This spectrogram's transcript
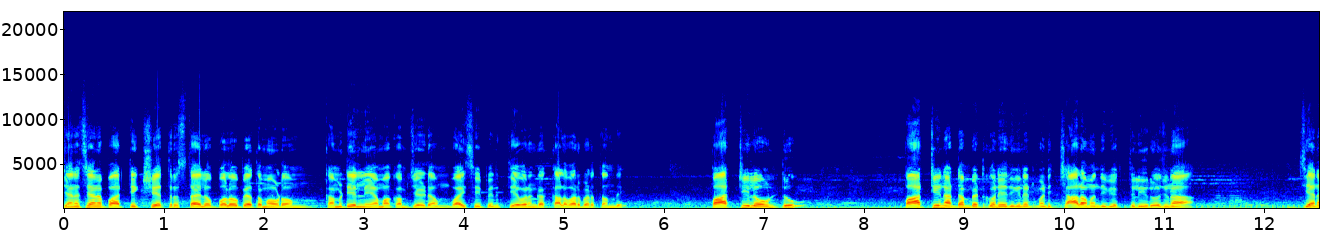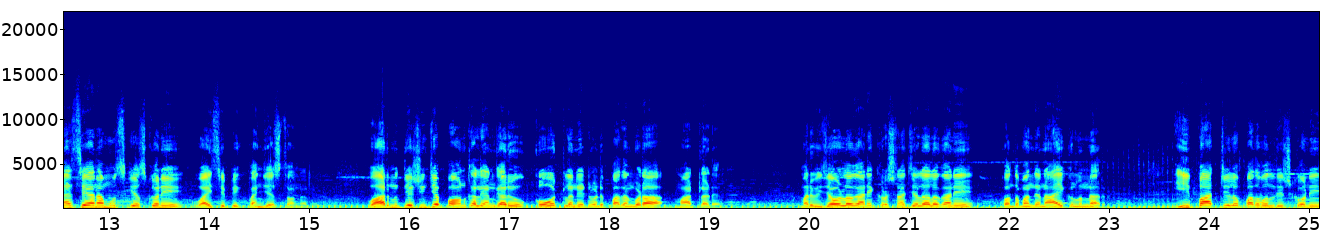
జనసేన పార్టీ క్షేత్రస్థాయిలో బలోపేతం అవడం కమిటీలు నియామకం చేయడం వైసీపీని తీవ్రంగా కలవరపెడుతుంది పార్టీలో ఉంటూ పార్టీని అడ్డం పెట్టుకొని ఎదిగినటువంటి చాలామంది వ్యక్తులు ఈ రోజున జనసేన ముసుగేసుకొని వైసీపీకి పనిచేస్తున్నారు. వారిని ఉద్దేశించే పవన్ కళ్యాణ్ గారు కోవట్లు అనేటువంటి పదం కూడా మాట్లాడారు. మరి విజయవాడలో కానీ కృష్ణా జిల్లాలో కానీ కొంతమంది నాయకులు ఉన్నారు. ఈ పార్టీలో పదవులు తీసుకొని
